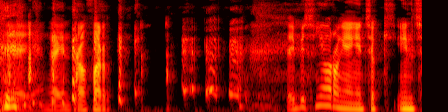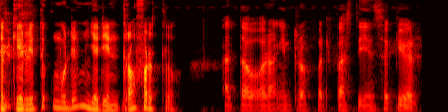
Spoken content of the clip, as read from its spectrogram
iya, iya, nggak introvert. Tapi biasanya orang yang insec- insecure itu kemudian menjadi introvert loh. atau orang introvert pasti insecure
